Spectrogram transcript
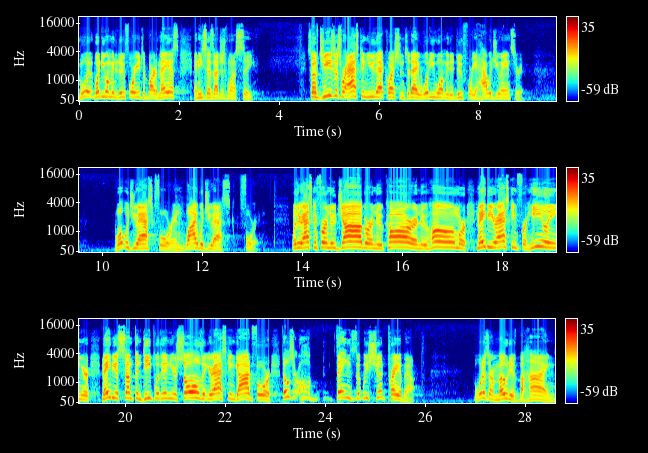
What do you want me to do for you to Bartimaeus? And he says, I just want to see. So if Jesus were asking you that question today, what do you want me to do for you? How would you answer it? what would you ask for and why would you ask for it? Whether you're asking for a new job or a new car or a new home, or maybe you're asking for healing, or maybe it's something deep within your soul that you're asking God for, those are all things that we should pray about. But what is our motive behind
